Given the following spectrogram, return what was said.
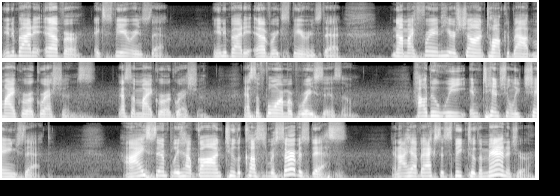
Anybody ever experienced that? Anybody ever experienced that? Now, my friend here, Sean, talked about microaggressions. That's a microaggression. That's a form of racism. How do we intentionally change that? I simply have gone to the customer service desk and I have asked to speak to the manager.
